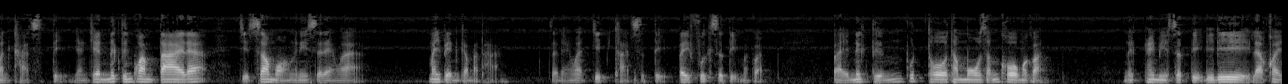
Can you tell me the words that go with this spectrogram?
มันขาดสติ อย่างเช่น นึกถึงความตายแล้ว จิตเศร้าหมองอันนี้แสดงว่าไม่เป็นกรรมฐาน แสดงว่าจิตขาดสติไปฝึกสติมาก่อน ไปนึกถึงพุทโธธรรมโมสังโฆมาก่อน นึกให้มีสติดีๆ แล้วค่อย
